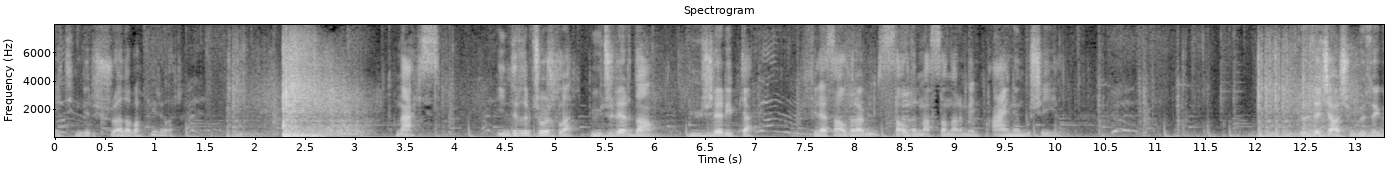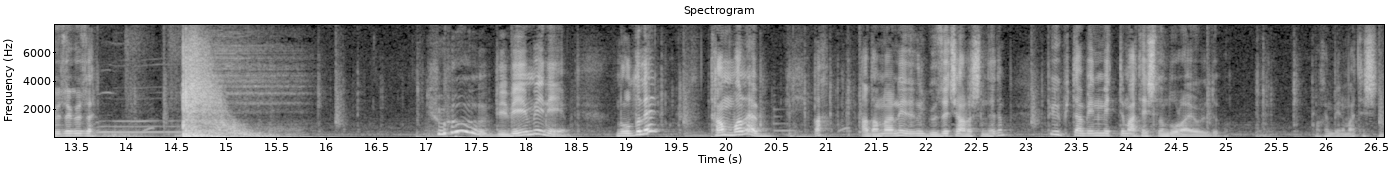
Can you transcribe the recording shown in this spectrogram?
İtin biri. Şurada bak biri var. Nice. İndirdim çocuklar. Büyücüler down. Büyücüler iptal. File saldırabiliriz. Saldırın aslanlarım benim. Aynen bu şekilde. Göze çarşın. Göze göze göze. Bebeğim benim. Ne oldu lan? Tam valla bak adamlar ne dedim göze çağrışın dedim. Büyük bir tane benim ettiğim ateşten dolayı öldü bu. Bakın benim ateşin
